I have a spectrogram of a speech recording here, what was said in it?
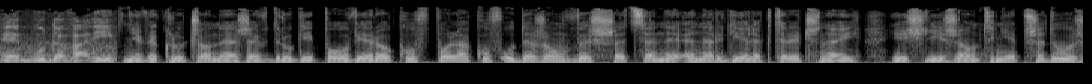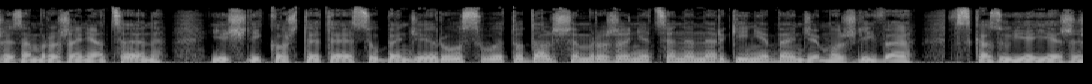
e, budowali. Niewykluczone, że w drugiej połowie roku w Polaków uderzą wyższe ceny energii elektrycznej, jeśli rząd nie przedłuży zamrożenia cen. Jeśli koszt ETS-u będzie rósł, to dalsze mrożenie cen energii nie będzie możliwe, wskazuje Jerzy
